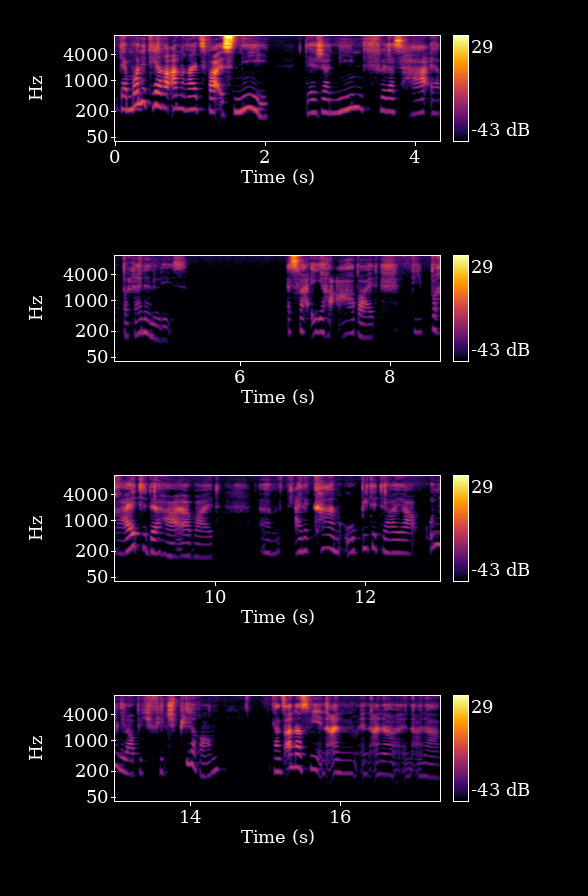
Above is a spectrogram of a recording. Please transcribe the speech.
der monetäre Anreiz war es nie, der Janine für das HR brennen ließ. Es war ihre Arbeit, die Breite der HR-Arbeit. Ähm, eine KMU bietet da ja unglaublich viel Spielraum. Ganz anders wie in einem, in einer, in einer,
